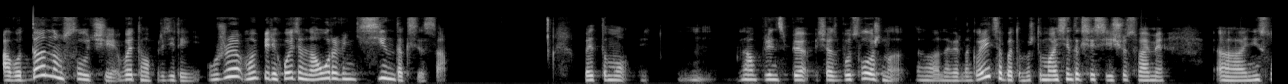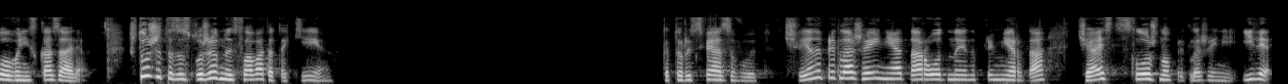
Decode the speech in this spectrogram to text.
А вот в данном случае, в этом определении, уже мы переходим на уровень синтаксиса. Поэтому нам, в принципе, сейчас будет сложно, э, наверное, говорить об этом, потому что мы о синтаксисе еще с вами э, ни слова не сказали. Что же это за служебные слова-то такие? Которые связывают члены предложения однородные, например, да, часть сложного предложения или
